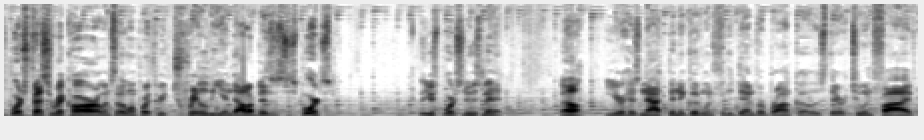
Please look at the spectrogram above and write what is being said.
Sports Professor Rick Horrow into the $1.3 trillion business of sports with your Sports News Minute. Well, year has not been a good one for the Denver Broncos. They're 2 and 5.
